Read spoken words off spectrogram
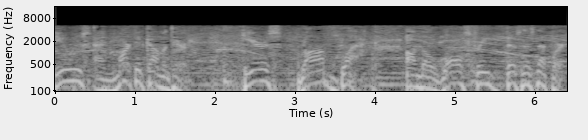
news and market commentary, here's Rob Black on the Wall Street Business Network.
